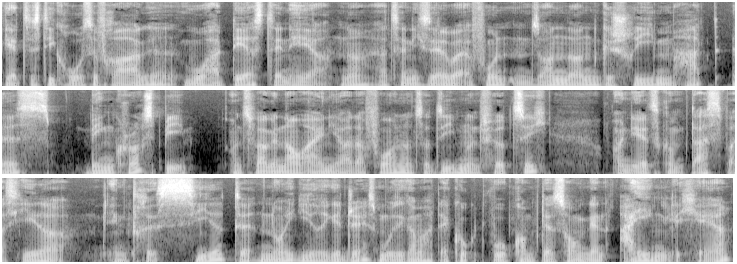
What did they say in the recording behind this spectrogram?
jetzt ist die große Frage, wo hat der es denn her? Ne? Er hat es ja nicht selber erfunden, sondern geschrieben hat es Bing Crosby. Und zwar genau ein Jahr davor, 1947. Und jetzt kommt das, was jeder interessierte, neugierige Jazzmusiker macht. Er guckt, wo kommt der Song denn eigentlich her?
